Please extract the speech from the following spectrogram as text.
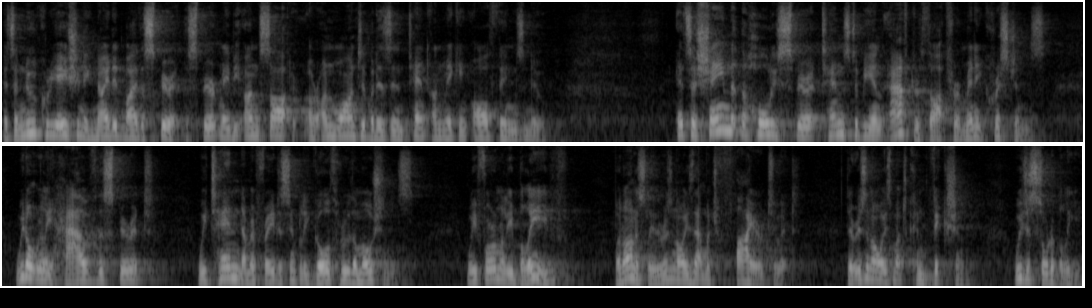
It's a new creation ignited by the Spirit. The Spirit may be unsought or unwanted, but is intent on making all things new. It's a shame that the Holy Spirit tends to be an afterthought for many Christians. We don't really have the Spirit. We tend, I'm afraid, to simply go through the motions. We formally believe, but honestly, there isn't always that much fire to it. There isn't always much conviction. We just sort of believe.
